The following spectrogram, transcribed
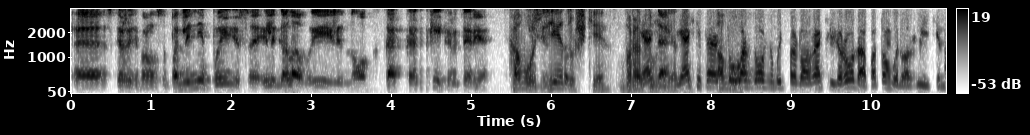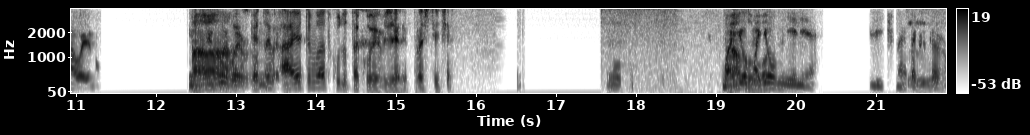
Э, скажите, пожалуйста, по длине пениса или головы, или ног? Как, какие критерии? Кого? Мужчин. Дедушки в роду Я, нету. я считаю, что Кого? у вас должен быть продолжатель рода, а потом вы должны идти на войну. И А, вооруженный это, а это вы откуда такое взяли, простите? мое, Алло. мое мнение личное, так скажем.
